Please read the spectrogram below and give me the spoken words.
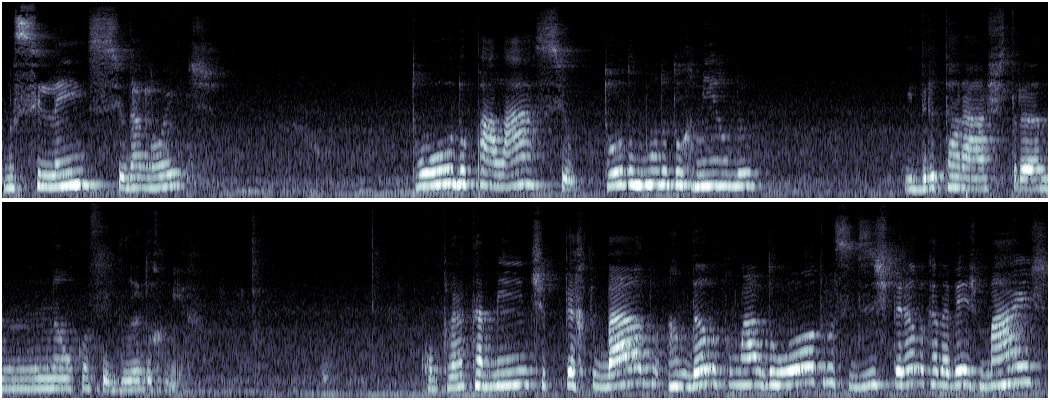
no silêncio da noite, todo o palácio, todo mundo dormindo, e Dhritarashtra não conseguia dormir. Completamente perturbado, andando para um lado do outro, se desesperando cada vez mais,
